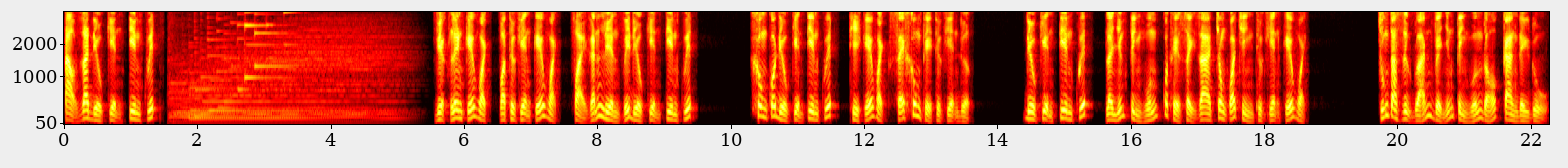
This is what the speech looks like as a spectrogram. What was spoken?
Tạo ra điều kiện tiên quyết. Việc lên kế hoạch và thực hiện kế hoạch phải gắn liền với điều kiện tiên quyết. Không có điều kiện tiên quyết thì kế hoạch sẽ không thể thực hiện được. Điều kiện tiên quyết là những tình huống có thể xảy ra trong quá trình thực hiện kế hoạch. Chúng ta dự đoán về những tình huống đó càng đầy đủ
